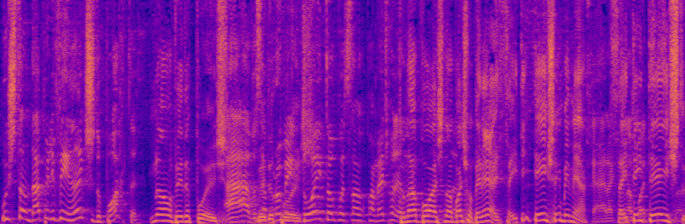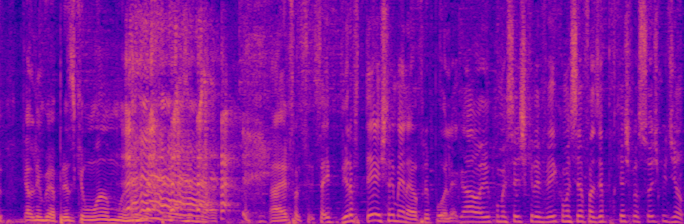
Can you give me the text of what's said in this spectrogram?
O stand-up, ele vem antes do Porta? não, veio depois. Ah, você Veio depois. aproveitou então que você tava com a média e falei... Na eu bote, na bote, falou, Bené, isso aí tem texto, hein, Bené? Caraca, isso aí tem bote, texto. Aquela língua presa que eu amo. né? aí ele falou, isso aí vira texto, hein, Bené? Eu falei, pô, legal. Aí eu comecei a escrever e comecei a fazer porque as pessoas pediam.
